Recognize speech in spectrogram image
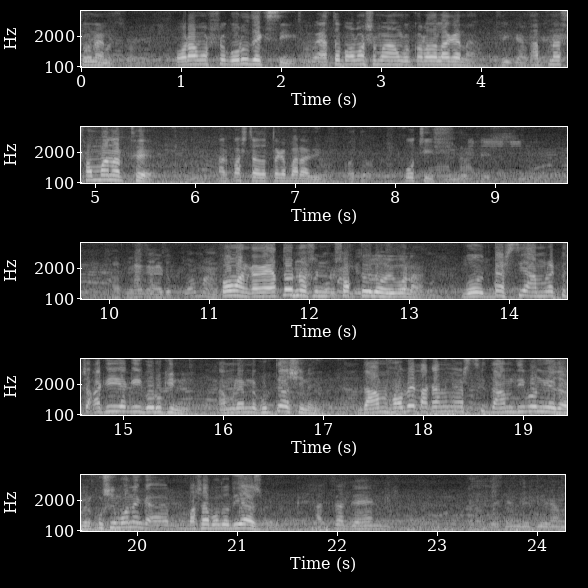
শুনেন। পরামর্শ পরামর্শ গরু দেখছি এত পরামর্শ আমাকে করা লাগে না। ঠিক আছে। আপনার সম্মানার্থে আর পাঁচটা হাজার টাকা বাড়া দিব। কত? পঁচিশ। কমান কাকা এত শক্ত হলে হইব না। গরু আসছি আমরা একটু আগে আগে গরু কিনি। আমরা এমনি ঘুরতে আসি নাই। দাম হবে টাকা নিয়ে আসছি দাম দিব নিয়ে যাবেন। খুশি মনে বাসা বন্ধ দিয়ে আসবেন। আচ্ছা দেখেন যদি এরকম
